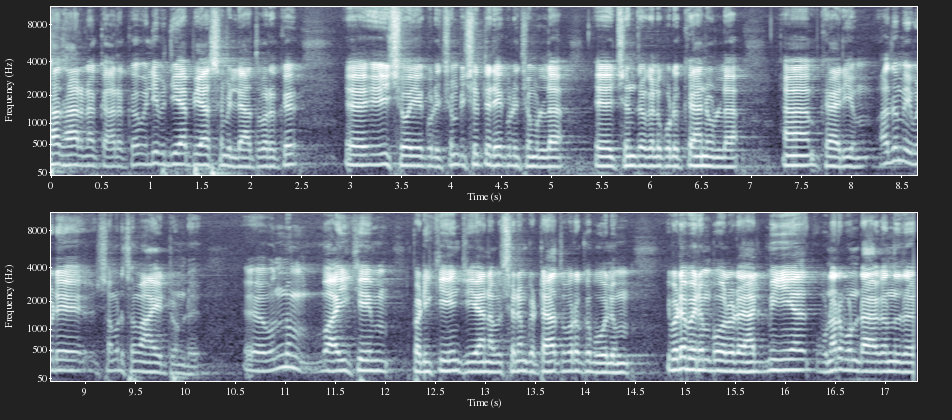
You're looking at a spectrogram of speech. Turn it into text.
സാധാരണക്കാർക്ക് വലിയ വിദ്യാഭ്യാസമില്ലാത്തവർക്ക് ഈശോയെക്കുറിച്ചും വിശുദ്ധരെക്കുറിച്ചുമുള്ള ചിന്തകൾ കൊടുക്കാനുള്ള കാര്യം അതും ഇവിടെ സമൃദ്ധമായിട്ടുണ്ട്. ഒന്നും വായിക്കുകയും പഠിക്കുകയും ചെയ്യാൻ അവസരം കിട്ടാത്തവർക്ക് പോലും ഇവിടെ വരുമ്പോൾ ഒരു ആത്മീയ ഉണർവുണ്ടാകുന്നത്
